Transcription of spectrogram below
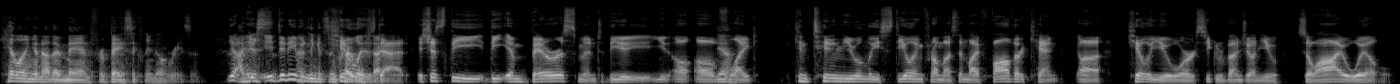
killing another man for basically no reason. yeah. I it- just- it, didn't I even think it's kill his effective. dad. It's just the the embarrassment, the you know, of Yeah. like continually stealing from us, and my father can't uh, kill you or seek revenge on you, so I will.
